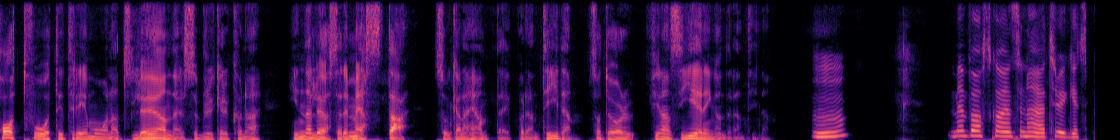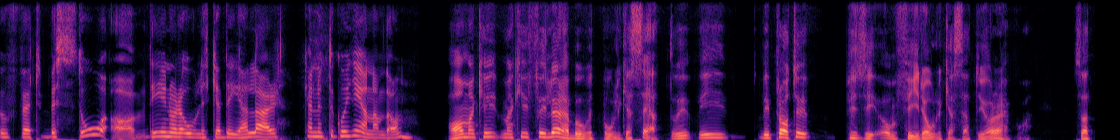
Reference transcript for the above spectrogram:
ha två till tre månadslöner så brukar du kunna hinna lösa det mesta som kan ha hänt dig på den tiden så att du har finansiering under den tiden. Mm. Men vad ska en sån här trygghetsbuffert bestå av? Det är några olika delar. Kan du inte gå igenom dem? Ja, man kan ju, man kan ju fylla det här behovet på olika sätt och vi, vi, vi pratar ju precis om fyra olika sätt att göra det här på. Så att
